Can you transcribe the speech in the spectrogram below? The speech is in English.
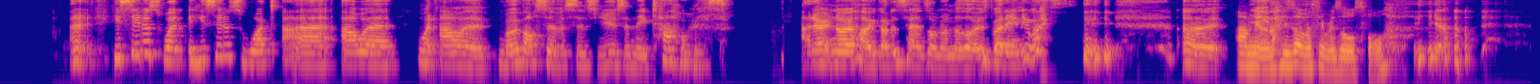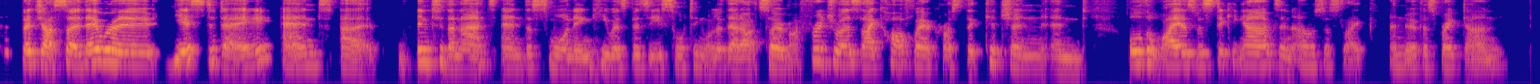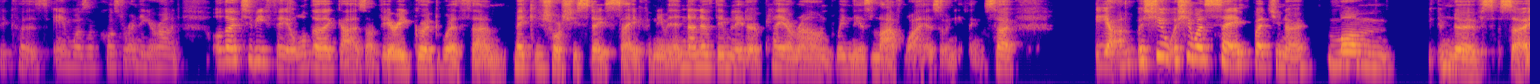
Uh, he said it's what he said it's what uh, our what our mobile services use in their towers. I don't know how he got his hands on one of those, but anyway. uh, I mean, Yeah. he's obviously resourceful. yeah. But yeah, so they were yesterday and uh into the night and this morning he was busy sorting all of that out. So my fridge was like halfway across the kitchen and all the wires were sticking out and I was just like a nervous breakdown because Em was of course running around. Although to be fair, all the guys are very good with um making sure she stays safe and none of them let her play around when there's live wires or anything. So yeah, but she she was safe, but you know, mom nerves. So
